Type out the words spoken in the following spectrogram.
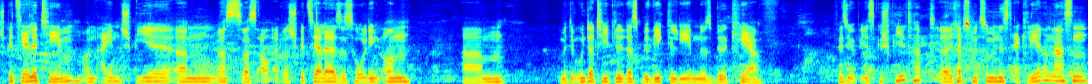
spezielle Themen. Und ein Spiel, ähm, was, was auch etwas spezieller ist, ist Holding On ähm, mit dem Untertitel Das bewegte Leben des Bill Care. Ich weiß nicht, ob ihr es gespielt habt. Äh, ich habe es mir zumindest erklären lassen.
